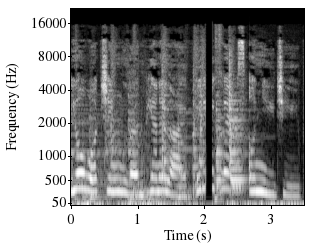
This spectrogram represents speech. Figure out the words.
You're watching Learn Piano Live video clips on YouTube.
